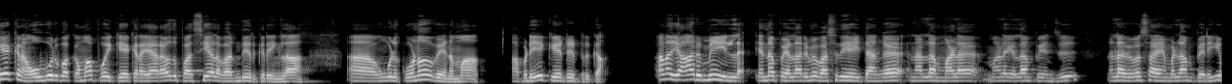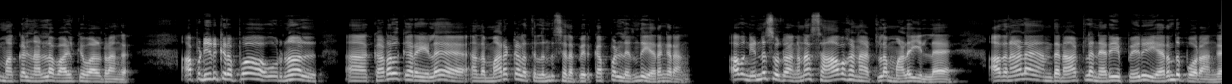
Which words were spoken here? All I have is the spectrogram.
கேட்குறான் ஒவ்வொரு பக்கமாக போய் கேட்குறான் யாராவது பசியால் வந்து இருக்கிறீங்களா உங்களுக்கு உணவு வேணுமா? அப்படியே கேட்டுட்ருக்கான் ஆனால் யாருமே இல்லை. என்ன இப்போ எல்லாருமே வசதி ஆயிட்டாங்க நல்லா மழை மழையெல்லாம் பெஞ்சு நல்லா விவசாயம் எல்லாம் பெருகி மக்கள் நல்ல வாழ்க்கை வாழ்கிறாங்க அப்படி இருக்கிறப்போ ஒரு நாள் கடற்கரையில் அந்த மரக்கலத்துலேருந்து சில பேர் கப்பல்லேருந்து இறங்குறாங்க. அவங்க என்ன சொல்கிறாங்கன்னா சாவக நாட்டில் மழை இல்லை. அதனால் அந்த நாட்டில் நிறைய பேர் இறந்து போகிறாங்க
